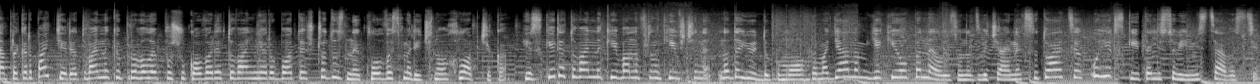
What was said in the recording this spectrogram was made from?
На Прикарпатті рятувальники провели пошуково-рятувальні роботи щодо зниклого восьмирічного хлопчика. Гірські рятувальники Івано-Франківщини надають допомогу громадянам, які опинились у надзвичайних ситуаціях у гірській та лісовій місцевості.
